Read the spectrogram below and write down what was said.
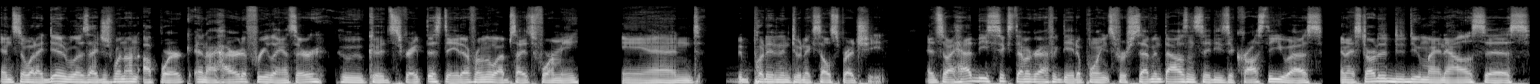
And so what I did was I just went on Upwork and I hired a freelancer who could scrape this data from the websites for me and put it into an Excel spreadsheet. And so I had these six demographic data points for 7,000 cities across the US. And I started to do my analysis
